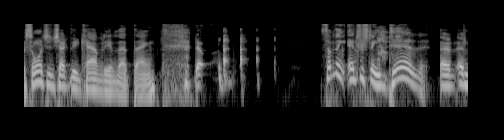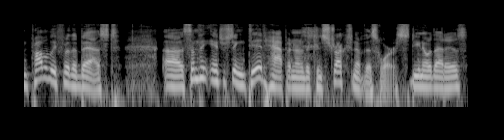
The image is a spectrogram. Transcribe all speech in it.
Someone should check the cavity of that thing. Now, something interesting did, and, and probably for the best. Uh, something interesting did happen under the construction of this horse. Do you know what that is?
